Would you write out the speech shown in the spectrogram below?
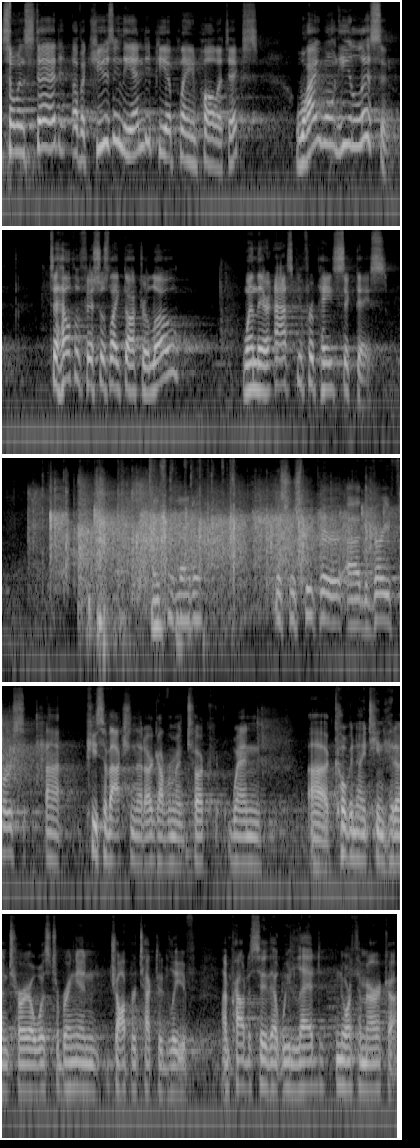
So instead of accusing the NDP of playing politics, why won't he listen to health officials like Dr. Loh when they're asking for paid sick days? Mr. Speaker, uh, the very first uh, piece of action that our government took when uh, COVID-19 hit Ontario was to bring in job-protected leave. I'm proud to say that we led North America.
